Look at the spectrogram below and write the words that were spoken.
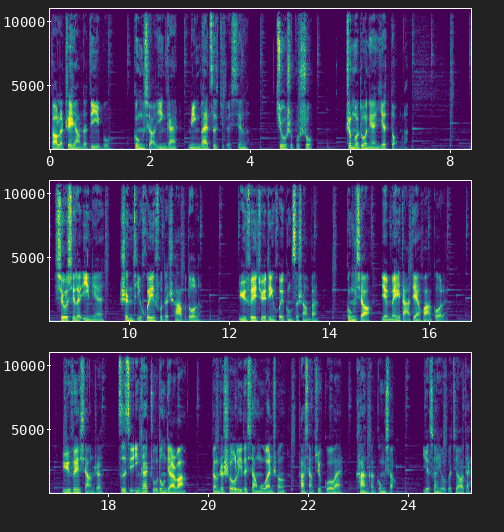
到了这样的地步，龚晓应该明白自己的心了，就是不说。这么多年也懂了。休息了一年，身体恢复的差不多了，于飞决定回公司上班。龚晓也没打电话过来。于飞想着自己应该主动点吧，等着手里的项目完成，他想去国外看看龚晓，也算有个交代。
